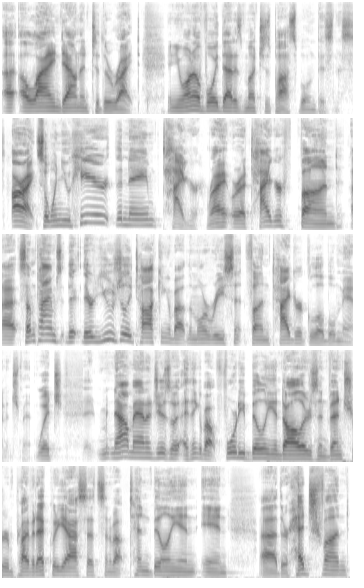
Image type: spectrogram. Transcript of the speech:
a, line down and to the right. And you want to avoid that as much as possible in business. All right. So when you hear the name Tiger, right, or a Tiger fund, uh, sometimes they're, they're usually talking about the more recent fund, Tiger Global Management, which now manages I think about 40 billion dollars in venture and private equity assets and about 10 billion in uh, their hedge fund.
